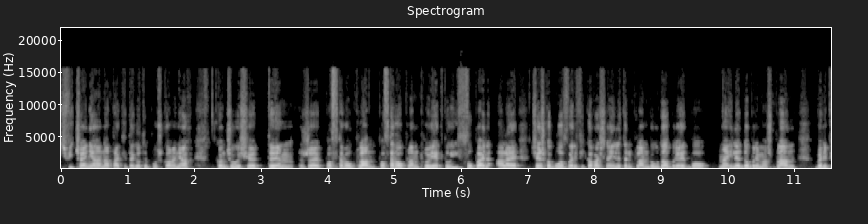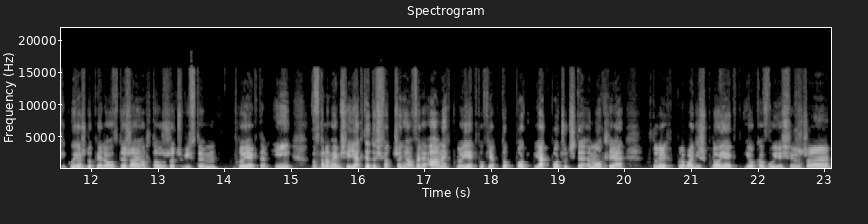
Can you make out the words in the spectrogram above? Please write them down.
ćwiczenia na takie tego typu szkoleniach kończyły się tym, że powstawał plan. Powstawał plan projektu i super, ale ciężko było zweryfikować, na ile ten plan był dobry, bo na ile dobry masz plan, weryfikujesz dopiero zderzając to z rzeczywistym projektem. I zastanawiałem się, jak te doświadczenia w realnych projektów, jak, to, jak poczuć te emocje, w których prowadzisz projekt i okazuje się, że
